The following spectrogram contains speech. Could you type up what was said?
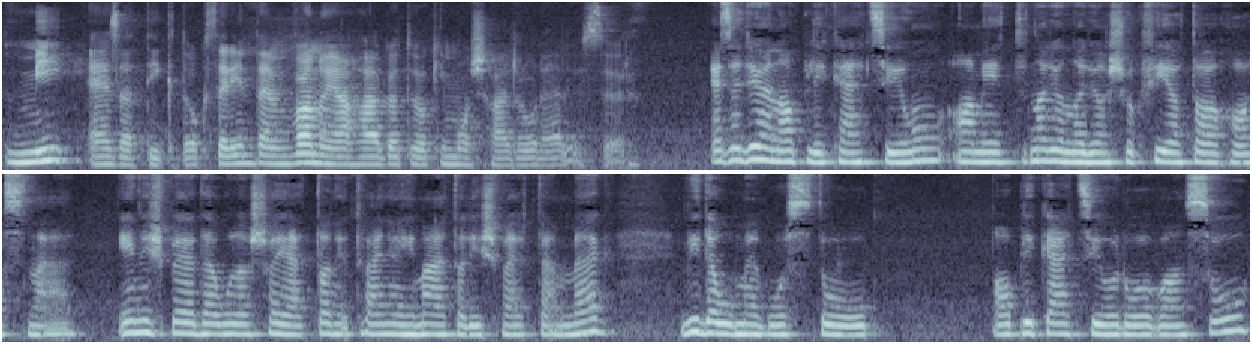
Mi ez a TikTok? Szerintem van olyan hallgató, aki most hall róla először. Ez egy olyan applikáció, amit nagyon-nagyon sok fiatal használ. Én is például a saját tanítványaim által ismertem meg, videó megosztó applikációról van szó,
